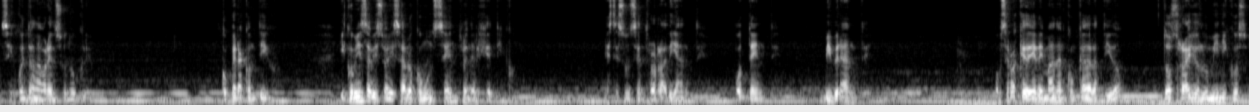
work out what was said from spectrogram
se encuentran ahora en su núcleo. Coopera contigo y comienza a visualizarlo como un centro energético. Este es un centro radiante, potente, vibrante. Observa que de él emanan con cada latido dos rayos lumínicos,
